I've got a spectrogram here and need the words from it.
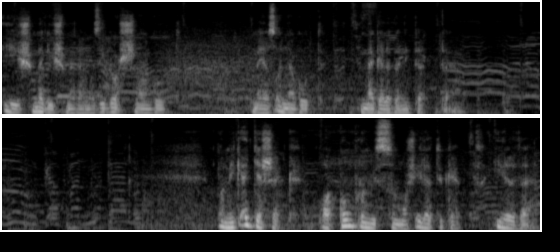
és megismerem az igazságot, mely az anyagot megelevenítette. Amíg egyesek a kompromisszumos életüket élve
